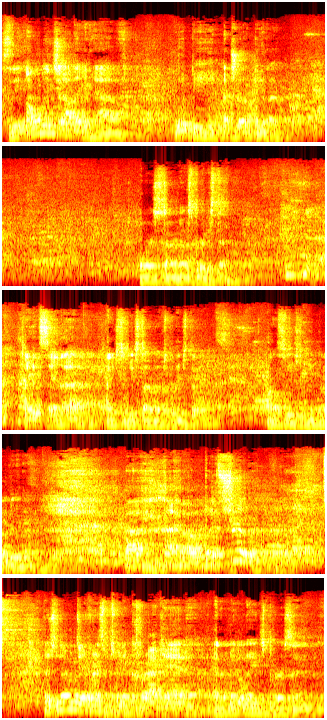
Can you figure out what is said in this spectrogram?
So the only job they could have would be a drug dealer. Or a Starbucks barista. I can say that. I used to be a Starbucks barista. I also used to be a drug dealer. Uh, but it's true. There's no difference between a crackhead and a middle-aged person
